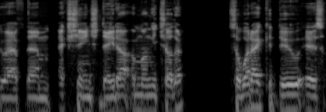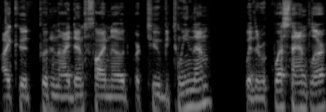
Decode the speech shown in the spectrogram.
to have them exchange data among each other. So what I could do is I could put an Identifi node or two between them with a request handler,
